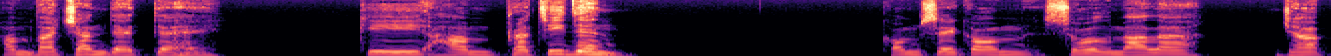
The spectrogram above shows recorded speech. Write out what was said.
हम वचन देते हैं कि हम प्रतिदिन कम से कम सोल माला जप,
